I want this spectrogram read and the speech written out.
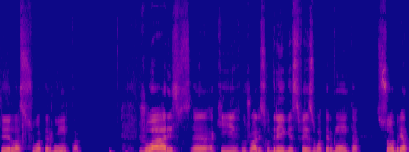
pela sua pergunta. Juarez, é, aqui, o Juarez Rodrigues, fez uma pergunta sobre a,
